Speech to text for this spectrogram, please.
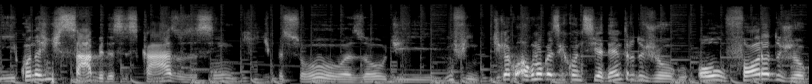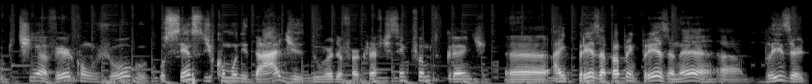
E quando a gente sabe desses casos assim de pessoas ou ou de. Enfim, de alguma coisa que acontecia dentro do jogo ou fora do jogo que tinha a ver com o jogo, o senso de comunidade do World of Warcraft sempre foi muito grande. Uh, a empresa, a própria empresa, né, a Blizzard,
